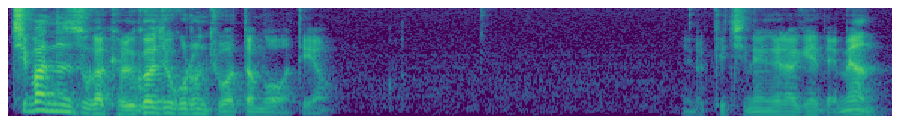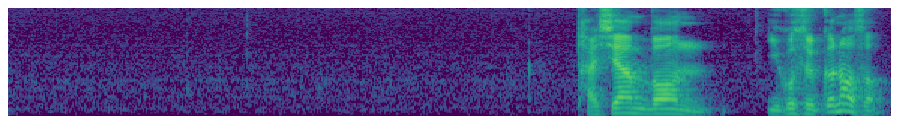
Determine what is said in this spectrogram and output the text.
치받는 수가 결과적으로는 좋았던 것 같아요. 이렇게 진행을 하게 되면 다시 한번 이곳을 끊어서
